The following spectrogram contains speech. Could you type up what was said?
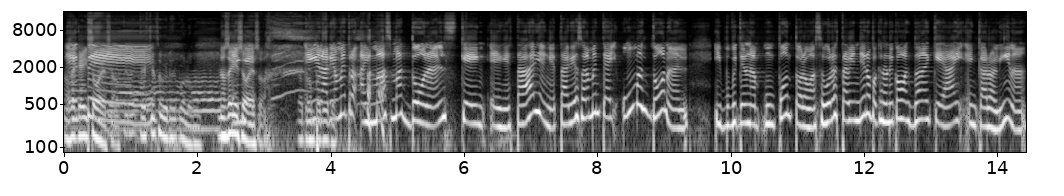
No sé qué hizo eso. Tienes que subir el volumen. No sé qué en hizo el- eso. En el área metro hay más McDonald's que en, en esta área. En esta área solamente hay un McDonald's. Y Pupi tiene una- un punto. Lo más seguro está bien lleno porque es el único McDonald's que hay en Carolina.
